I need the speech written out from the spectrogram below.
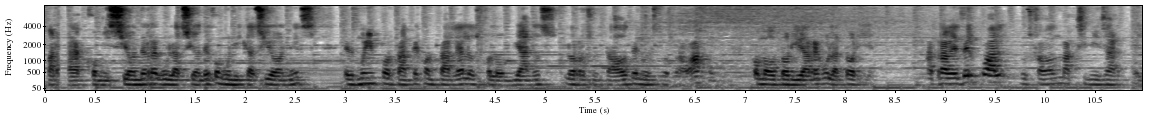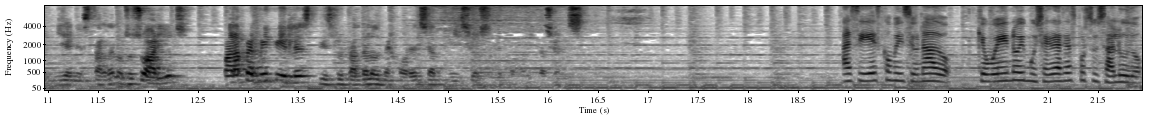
Para la Comisión de Regulación de Comunicaciones es muy importante contarle a los colombianos los resultados de nuestro trabajo como autoridad regulatoria a través del cual buscamos maximizar el bienestar de los usuarios para permitirles disfrutar de los mejores servicios de comunicaciones. Así es, comisionado. Qué bueno y muchas gracias por su saludo.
